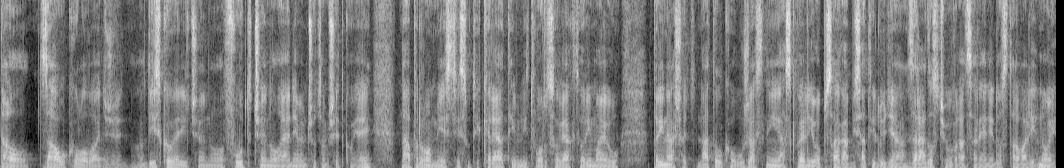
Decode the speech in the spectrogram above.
dal zaokolovať, že Discovery Channel, Food Channel a ja neviem, čo tam všetko je. Na prvom mieste sú tí kreatívni tvorcovia, ktorí majú prinášať natoľko úžasný a skvelý obsah, aby sa tí ľudia s radosťou vracali a nedostávali hnoj.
